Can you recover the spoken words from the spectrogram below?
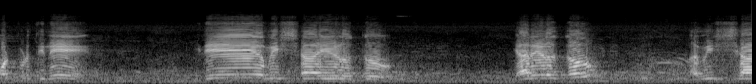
ಕೊಟ್ಬಿಡ್ತೀನಿ. ಇದೇ ಅಮಿತ್ ಶಾ ಹೇಳದ್ದು ಯಾರು ಹೇಳದ್ದು ಅಮಿತ್ ಶಾ.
